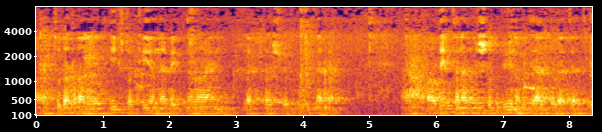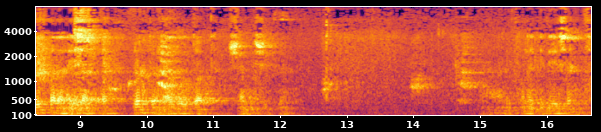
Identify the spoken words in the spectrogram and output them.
a tudatlanul hívta ki a nevét Narayan, legfelsőbb neve. A végtelenül sok bűn, amit elkövetett, végtelen életben rögtön el voltak semmisítve. Itt van egy idézet,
